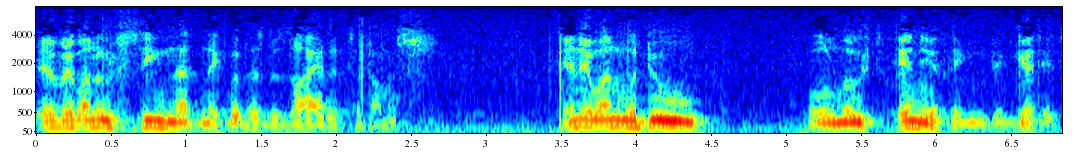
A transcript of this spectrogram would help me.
everyone who's seen that necklet has desired it, Sir Thomas. Anyone would do almost anything to get it.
